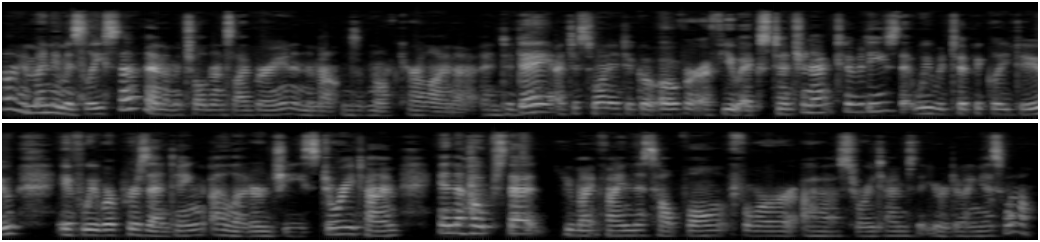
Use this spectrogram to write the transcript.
Hi, my name is Lisa, and I'm a children's librarian in the mountains of North Carolina. And today I just wanted to go over a few extension activities that we would typically do if we were presenting a letter G story time in the hopes that you might find this helpful for uh, story times that you're doing as well.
